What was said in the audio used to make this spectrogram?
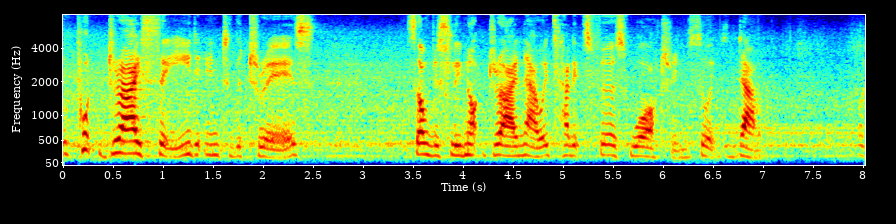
We put dry seed into the trays. It's obviously not dry now. It's had its first watering, so it's damp. But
